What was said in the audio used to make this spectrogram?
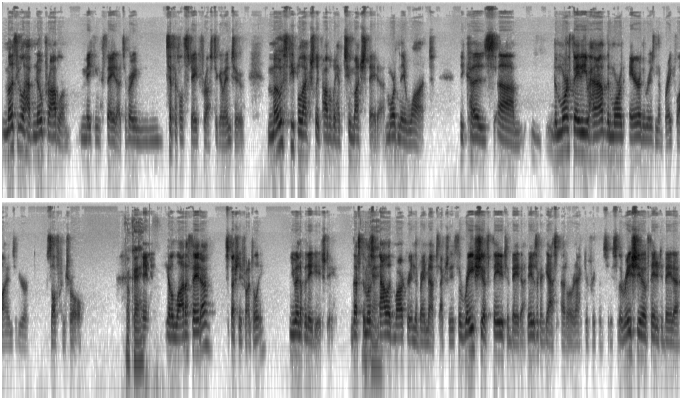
most people have no problem making theta, it's a very typical state for us to go into. Most people actually probably have too much theta, more than they want, because um, the more theta you have, the more air there is in the brake lines of your self-control. Okay. And you have a lot of theta, especially frontally, you end up with ADHD. That's the most okay. valid marker in the brain maps, actually. It's the ratio of theta to beta. Theta is like a gas pedal or an active frequency. So the ratio of theta to beta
